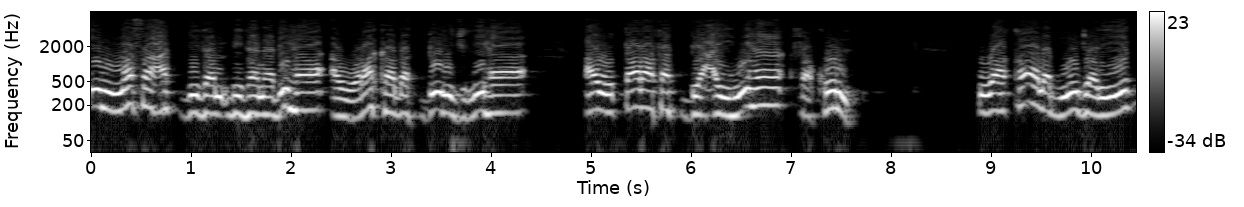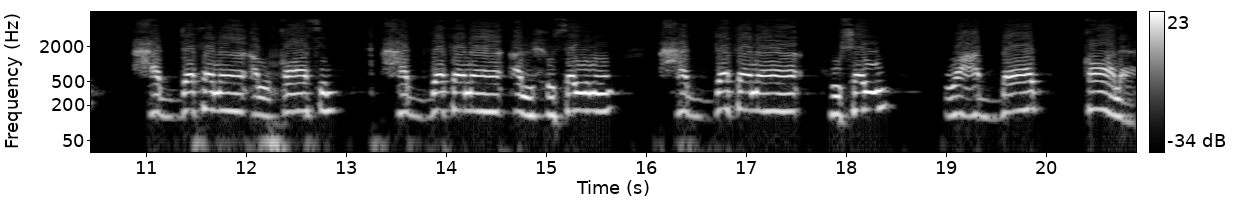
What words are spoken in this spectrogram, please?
إن نصعت بذنبها أو ركضت برجلها أو طرفت بعينها فكل وقال ابن جرير حدثنا القاسم حدثنا الحسين حدثنا هشيم وعباد قال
